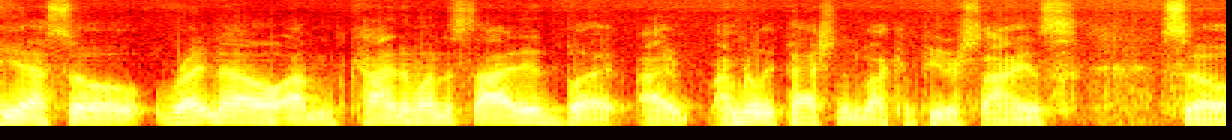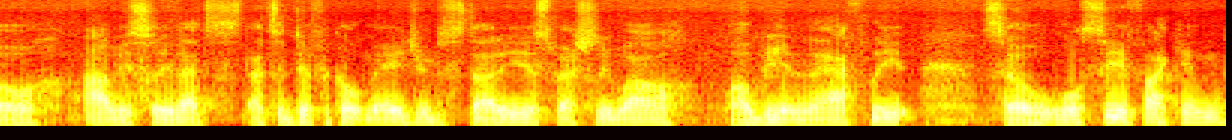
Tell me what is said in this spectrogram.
Yeah, so right now I'm kind of undecided, but I, I'm really passionate about computer science. So obviously that's that's a difficult major to study, especially while while being an athlete. So we'll see if I can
